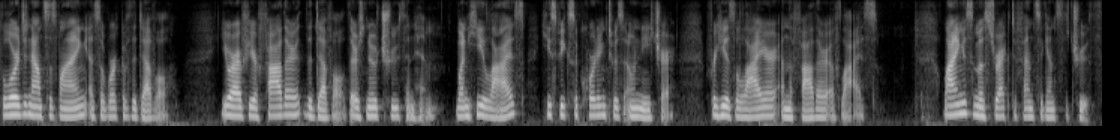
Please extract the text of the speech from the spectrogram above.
The Lord denounces lying as the work of the devil. You are of your father, the devil. There is no truth in him. When he lies, he speaks according to his own nature, for he is a liar and the father of lies. Lying is the most direct offense against the truth.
